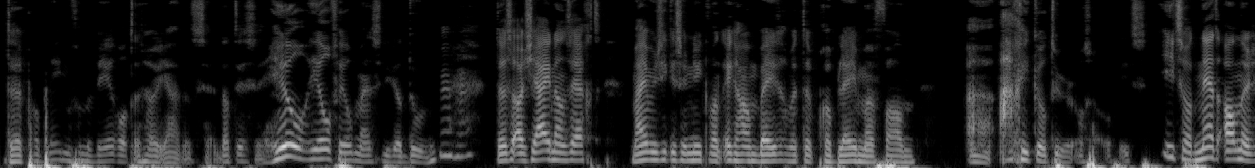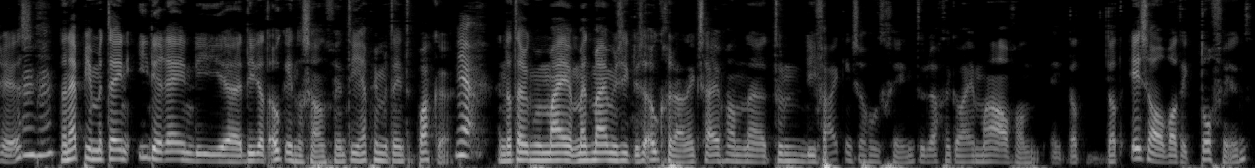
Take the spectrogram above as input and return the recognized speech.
de problemen van de wereld en zo. Ja, dat is, dat is heel, heel veel mensen die dat doen. Mhm. Dus als jij dan zegt, mijn muziek is uniek, want ik hou me bezig met de problemen van eh, agricultuur of zo. Of iets. iets wat net anders is. Mhm. Dan heb je meteen iedereen die, eh, die dat ook interessant vindt, die heb je meteen te pakken. Ja. En dat heb ik met, mij, met mijn muziek dus ook gedaan. Ik zei van, eh, toen die Vikings zo goed ging, toen dacht ik al helemaal van, dat, dat is al wat ik tof vind.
